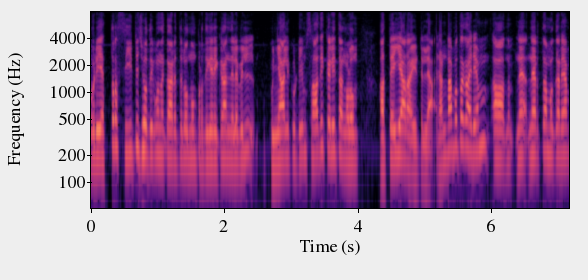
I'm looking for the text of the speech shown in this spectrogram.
ഒരു എത്ര സീറ്റ് ചോദിക്കുമെന്ന കാര്യത്തിലൊന്നും പ്രതികരിക്കാൻ നിലവിൽ കുഞ്ഞാലിക്കുട്ടിയും സാദിഖ് തങ്ങളും തയ്യാറായിട്ടില്ല. രണ്ടാമത്തെ കാര്യം നേ- നേരത്തെ നമുക്കറിയാം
